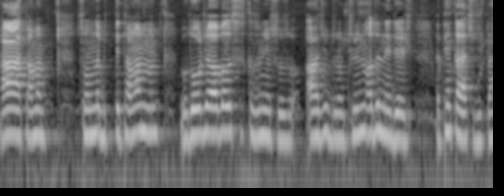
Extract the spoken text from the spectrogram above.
Ha tamam. Sonunda bitti tamam mı? Doğru cevabı alırsanız kazanıyorsunuz. Acil durum. Türünün adı nedir? Ve pekala çocuklar.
